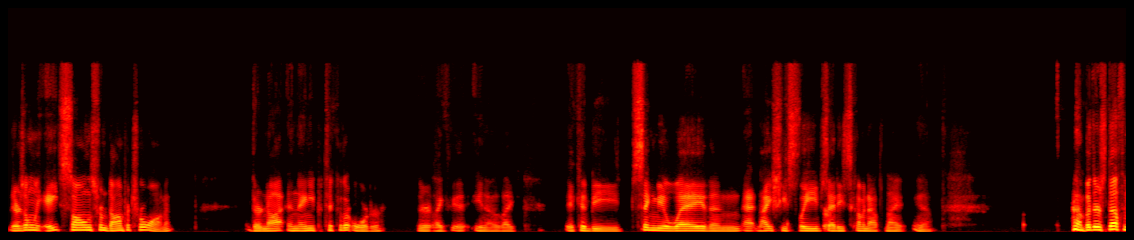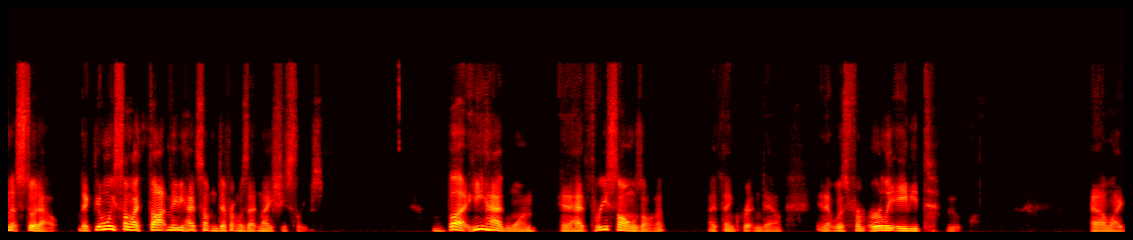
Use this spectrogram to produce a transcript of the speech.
there's only eight songs from Dawn Patrol on it. They're not in any particular order. They're like eh, you know, like it could be Sing Me Away, then at night she sleeps, Sure. Eddie's coming out tonight, you know. But there's nothing that stood out. Like the only song I thought maybe had something different was At Night She Sleeps. But he had one and it had three songs on it, I think, written down, and it was from early '82. And I'm like,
